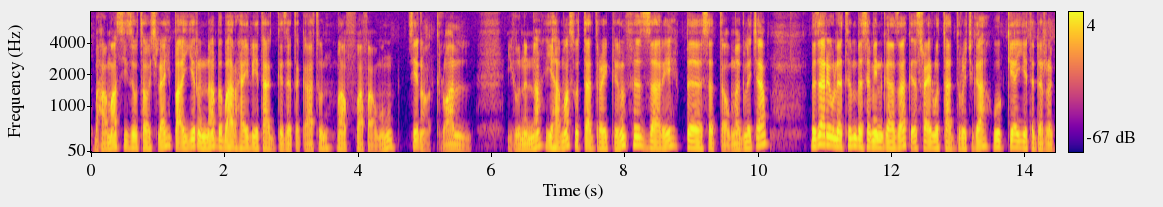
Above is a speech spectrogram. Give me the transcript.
በሐማስ ይዞታዎች ላይ በአየርና በባህር ኃይል የታገዘ ጥቃቱን ማፋፋሙን ዜናው አክሏል። ይሁንና የሐማስ ወታደራዊ ክንፍ ዛሬ በሰጠው መግለጫ በዛሬው ዕለትም በሰሜን ጋዛ ከእስራኤል ወታደሮች ጋር ውጊያ እየተደረገ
